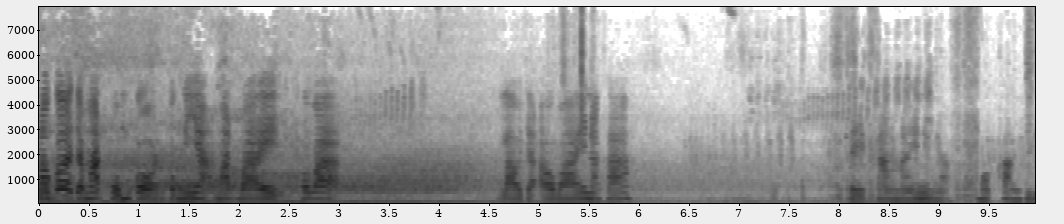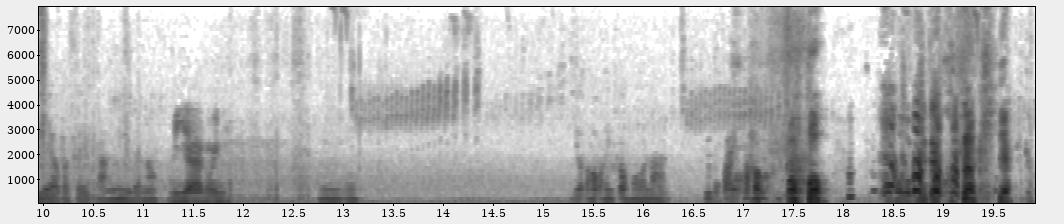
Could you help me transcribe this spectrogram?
เราก็จะมัดผมก่อนตรงนี้อะมัดไว้ เพราะว่า เราจะเอาไว้นะคะใส่ครั้งไหนนี่นะบอกครั้งที่แล้วก็ใส่ครั้งนี้แล้วเนาะมียางไหมนี่นี่เองเดี๋ยวเอาแอลกอฮอล์ลาดจุดไฟเผาโอ้โหโอ้โหมีแต่คนรังเกียจกัน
